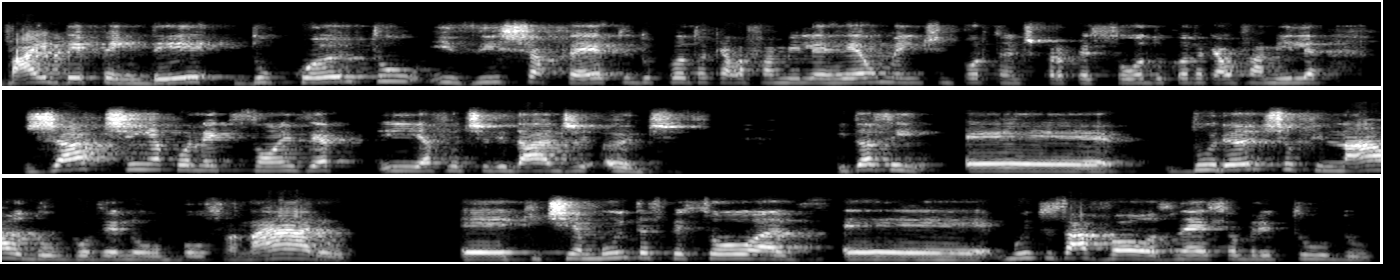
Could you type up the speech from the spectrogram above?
vai depender do quanto existe afeto e do quanto aquela família é realmente importante para a pessoa, do quanto aquela família já tinha conexões e, afetividade antes. Então, assim, é, durante o final do governo Bolsonaro, é, que tinha muitas pessoas, é, muitos avós, né, sobretudo,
